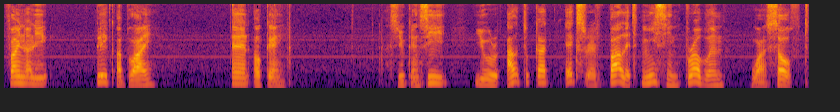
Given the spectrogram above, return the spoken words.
Finally, click Apply and OK. As you can see, your AutoCAD XREF palette missing problem was solved.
